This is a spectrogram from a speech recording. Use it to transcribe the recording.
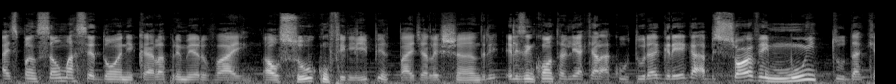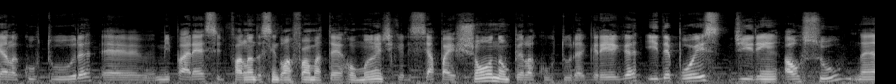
a expansão macedônica, ela primeiro vai ao sul com Filipe, pai de Alexandre. Eles encontram ali aquela cultura grega, absorvem muito daquela cultura. É, me parece, falando assim de uma forma até romântica, eles se apaixonam pela cultura grega e depois de irem ao sul, né,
